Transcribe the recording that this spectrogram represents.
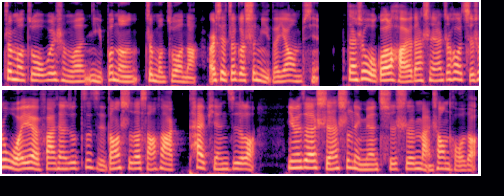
这么做，为什么你不能这么做呢？而且这个是你的样品。但是我过了好一段时间之后，其实我也发现，就自己当时的想法太偏激了。因为在实验室里面，其实蛮上头的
